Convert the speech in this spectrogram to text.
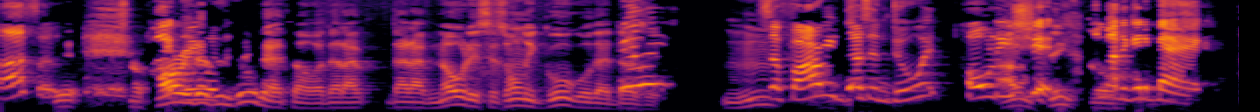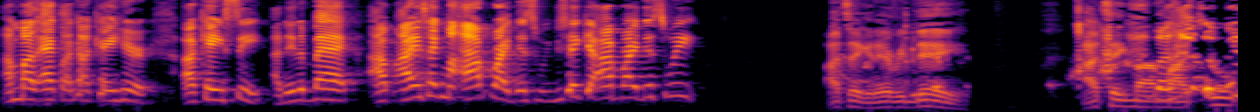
lawsuit. Yeah. Safari doesn't do that though. That I've that I've noticed. It's only Google that does Really? it. Mhm. Safari doesn't do it. Holy shit! think I'm about to get a bag. I'm about to act like I can't hear. I can't see. I need a bag. I, I ain't taking my upright this week. You take your upright this week? I take it every day. I take my, my two.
